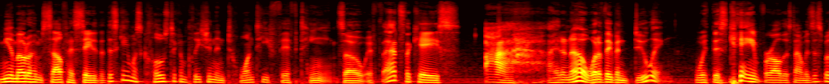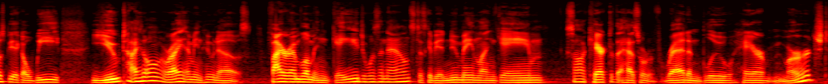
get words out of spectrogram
Miyamoto himself has stated that this game was close to completion in 2015. So if that's the case, ah, I don't know. What have they been doing with this game for all this time? Was this supposed to be like a Wii U title, right? I mean, who knows? Fire Emblem Engage was announced. It's going to be a new mainline game. Saw a character that has sort of red and blue hair merged.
